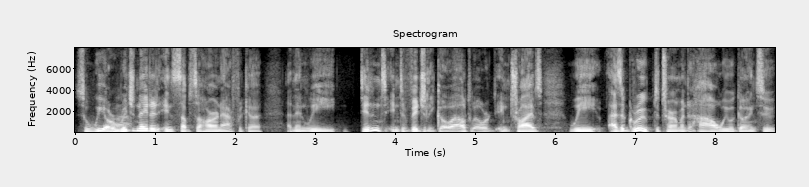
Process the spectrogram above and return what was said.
So we originated in sub-Saharan Africa, and then we didn't individually go out or in tribes. We, as a group, determined how we were going to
